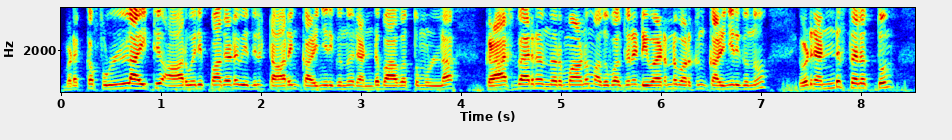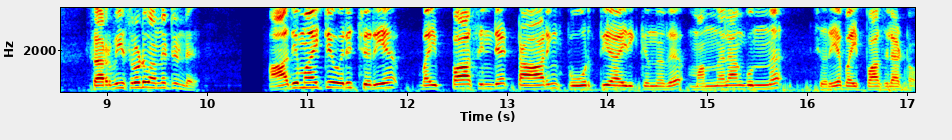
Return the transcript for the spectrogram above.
ഇവിടെയൊക്കെ ഫുള്ളായിട്ട് ആറുവരിപ്പാതയുടെ വീതിയിൽ ടാറിങ് കഴിഞ്ഞിരിക്കുന്നു. രണ്ട് ഭാഗത്തുമുള്ള ക്രാഷ് ബാരിന്റെ നിർമ്മാണം അതുപോലെ തന്നെ ഡിവൈഡറിന്റെ വർക്കും കഴിഞ്ഞിരിക്കുന്നു. ഇവിടെ രണ്ട് സ്ഥലത്തും സർവീസ് റോഡ് വന്നിട്ടുണ്ട്. ആദ്യമായിട്ട് ഒരു ചെറിയ ബൈപ്പാസിന്റെ ടാറിങ് പൂർത്തിയായിരിക്കുന്നത് മന്നലാംകുന്ന് ചെറിയ ബൈപ്പാസിലാട്ടോ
